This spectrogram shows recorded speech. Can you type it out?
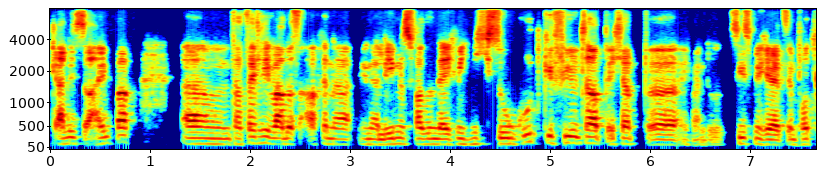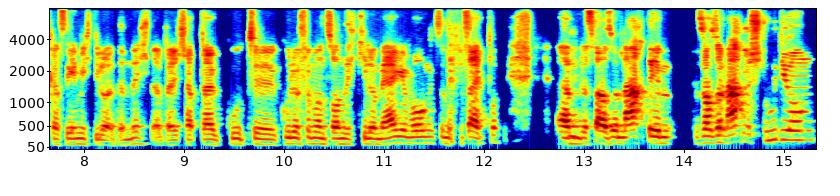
gar nicht so einfach. Ähm, tatsächlich war das auch in einer, in einer Lebensphase, in der ich mich nicht so gut gefühlt habe. Ich habe, äh, ich meine, du siehst mich ja jetzt im Podcast, sehen mich die Leute nicht, aber ich habe da gute, gute 25 Kilo mehr gewogen zu dem Zeitpunkt. Ähm, das war so nach dem, das war so nach dem Studium.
